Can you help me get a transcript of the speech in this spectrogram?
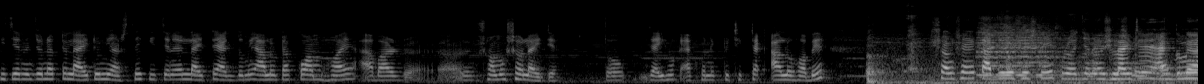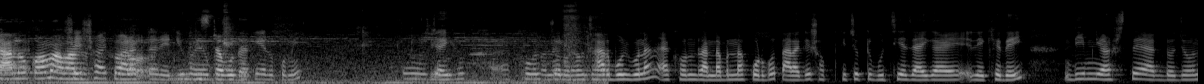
কিচেনের জন্য একটা লাইটও নিয়ে আসছে। কিচেনের লাইটটা একদমই আলোটা কম হয়, আবার সমস্যাও লাইটে তো যাই হোক এখন একটু ঠিকঠাক আলো হবে। সংসারের কাজেরও শেষ নেই নেই। একদমই আলো কম, আবার শেষ হয় তো আর একটা রেডি হয়ে। থাকে এরকমই। তো যাই হোক এখন চলো আর বসবো না। এখন রান্না বান্না করব। তার আগে সব কিছু একটু গুছিয়ে জায়গায় রেখে দেই। ডিম নিয়ে আসছে এক ডজন।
